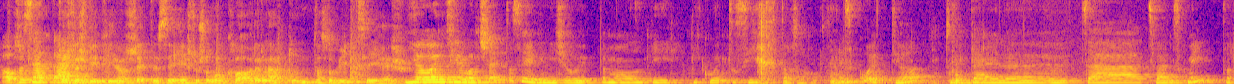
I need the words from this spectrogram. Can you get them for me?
Aber also, es hat eigentlich... Du Vierwaldstättersee hast du schon mal klar erlebt und das so weit gesehen hast? Ja, im Vierwaldstättersee bin ich schon etwa mal bei, bei guter Sicht. Also, das heißt mhm. gut, ja. Zum Teil äh, 10, 20 Meter.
